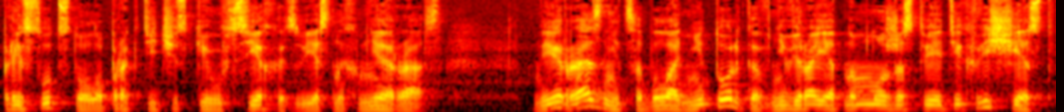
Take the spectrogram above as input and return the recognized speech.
присутствовала практически у всех известных мне раз. И разница была не только в невероятном множестве этих веществ,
